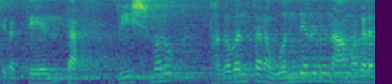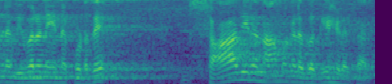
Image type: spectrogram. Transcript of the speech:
ಸಿಗತ್ತೆ ಅಂತ ಭೀಷ್ಮರು ಭಗವಂತನ ಒಂದೆರಡು ನಾಮಗಳನ್ನು ವಿವರಣೆಯನ್ನು ಕೊಡದೆ ಸಾವಿರ ನಾಮಗಳ ಬಗ್ಗೆ ಹೇಳುತ್ತಾರೆ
